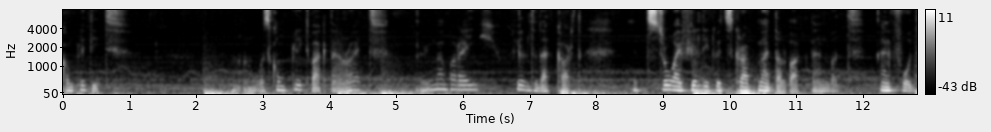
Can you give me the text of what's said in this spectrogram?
Completed. Uh, was complete back then, right? I remember I filled that cart. It's true I filled it with scrap metal back then, but... and food.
